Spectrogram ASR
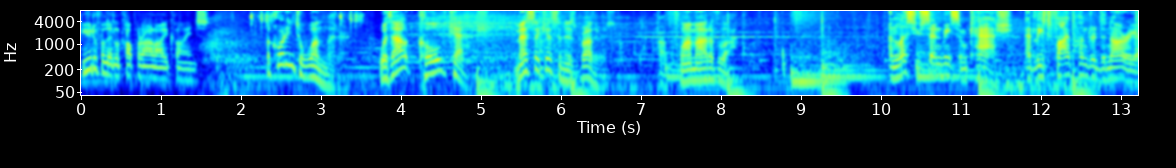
Beautiful little copper alloy coins. According to one letter, without cold cash, Messicus and his brothers are plumb out of luck. Unless you send me some cash, at least 500 denarii,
